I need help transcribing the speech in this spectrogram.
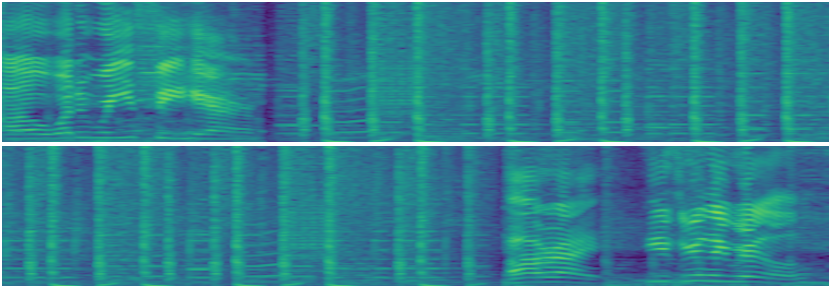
Uh, what do we see here? All right, he's really real.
